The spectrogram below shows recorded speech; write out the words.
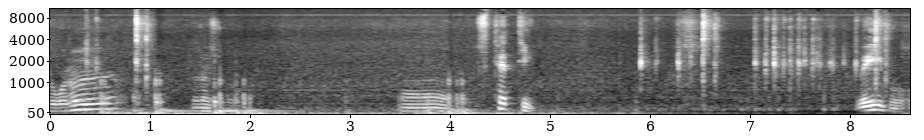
요거를 이런 식으로 어, static wave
